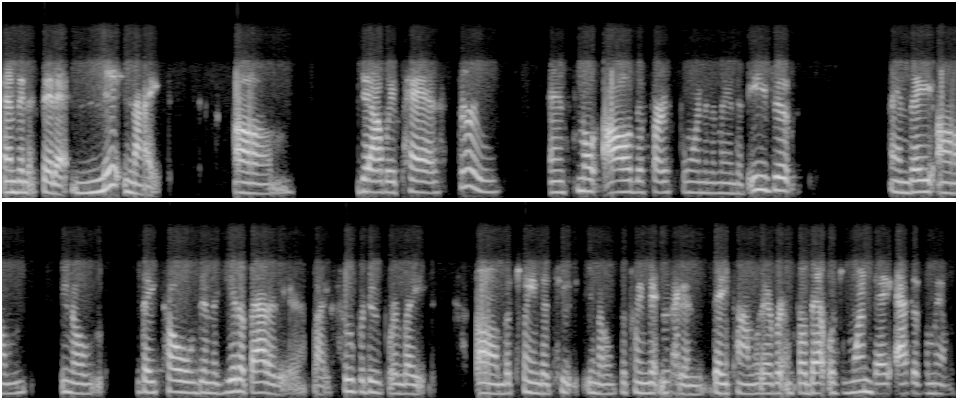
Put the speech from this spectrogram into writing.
And then it said at midnight, um, Yahweh passed through and smote all the firstborn in the land of Egypt. And they, um, you know, they told them to get up out of there, like super duper late um, between the two, you know, between midnight and daytime, whatever. And so that was one day after the man was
